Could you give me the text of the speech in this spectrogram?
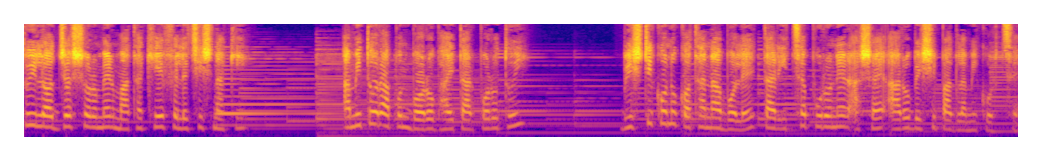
তুই লজ্জা শরমের মাথা খেয়ে ফেলেছিস নাকি? আমি তোর আপন বড় ভাই, তারপরও তুই? বৃষ্টি কোনো কথা না বলে তার ইচ্ছা পূরণের আশায় আরও বেশি পাগলামি করছে।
